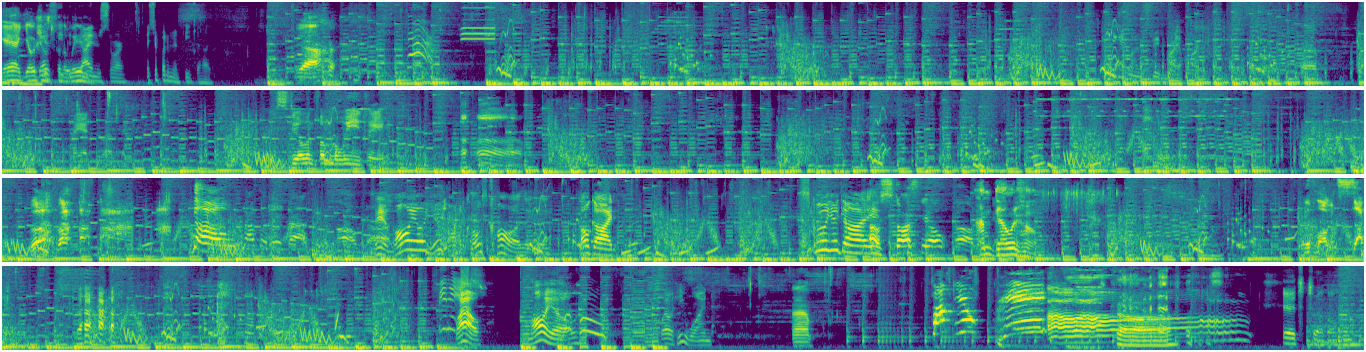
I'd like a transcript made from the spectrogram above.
Yeah, Yoshi's Yoshi for the the win. dinosaur. They should put him in Pizza Hut. Yeah. Make it. Stealing from Luigi. Uh-uh. no! Not the hurt. Oh god. Man, Mario, you're on a close call lately. Oh god. Screw you Oh, guys. Star Steal. Oh, I'm okay. going home. Live long and suck it. Wow. Mario. Well, he won. Um. Fuck you, Peach! Oh. Aww. It's trouble.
